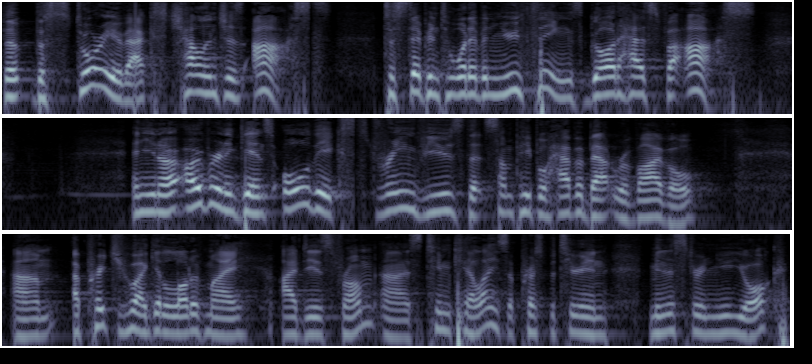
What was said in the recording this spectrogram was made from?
the, the story of Acts challenges us to step into whatever new things God has for us. And you know, over and against all the extreme views that some people have about revival, um, a preacher who I get a lot of my ideas from uh, is Tim Keller. He's a Presbyterian minister in New York.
